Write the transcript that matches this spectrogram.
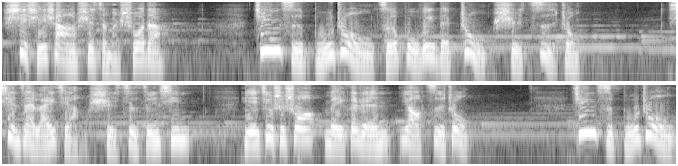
事实上是怎么说的？“君子不重则不威”的“重”是自重，现在来讲是自尊心。也就是说，每个人要自重。君子不重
